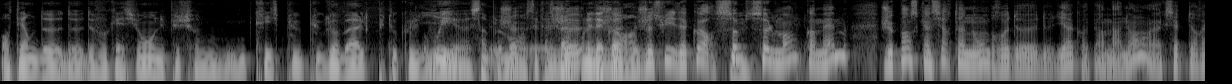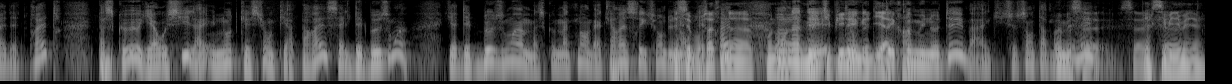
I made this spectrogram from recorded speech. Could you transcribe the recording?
en termes de, de, de, vocation. On est plus sur une crise plus, plus globale plutôt que liée oui, euh, simplement je, à cet aspect. On est d'accord. Je, hein. je, suis d'accord. Mm. Seulement, quand même, je pense qu'un certain nombre de, de, diacres permanents accepteraient d'être prêtres parce mm. qu'il y a aussi là une autre question qui apparaît, celle des besoins. Il y a des besoins parce que maintenant, avec la restriction du nombre C'est pour ça qu'on a, on a des, le nombre de diacres. des communautés bah, qui se sentent abandonnées. Ça, ça, ça, Emmanuel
